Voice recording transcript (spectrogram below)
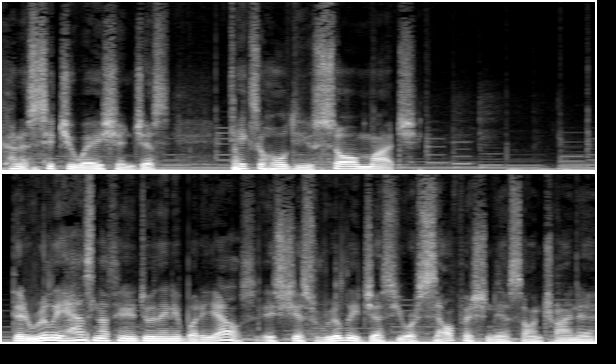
kind of situation just takes a hold of you so much that it really has nothing to do with anybody else. It's just really just your selfishness on trying to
